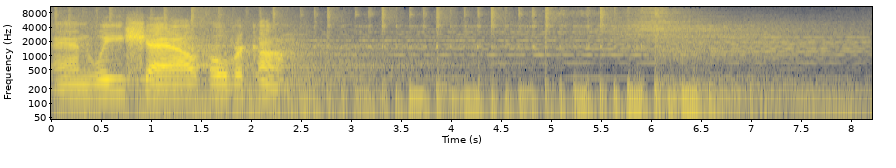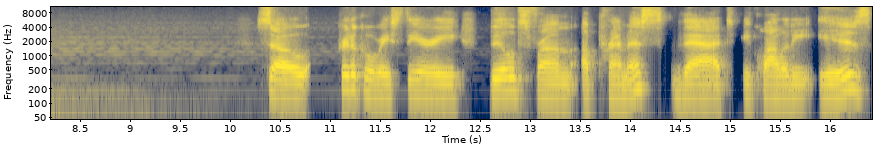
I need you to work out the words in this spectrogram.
And we shall overcome. So, critical race theory builds from a premise that equality is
